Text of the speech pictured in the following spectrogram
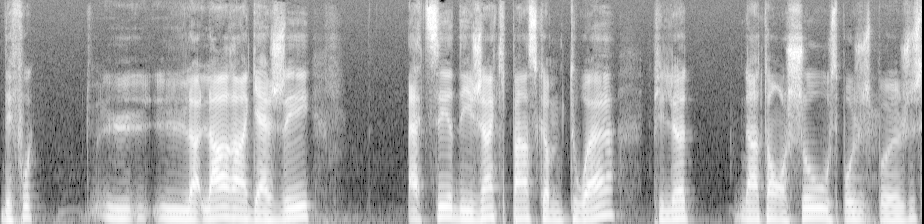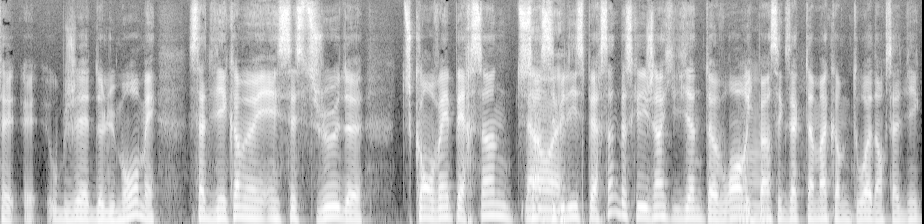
des fois, l'art engagé attire des gens qui pensent comme toi, puis là, dans ton show, c'est pas, juste, pas juste obligé d'être de l'humour, mais ça devient comme un incestueux de tu convaincs personne, tu ah sensibilises personne parce que les gens qui viennent te voir, ils pensent exactement comme toi, donc ça devient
